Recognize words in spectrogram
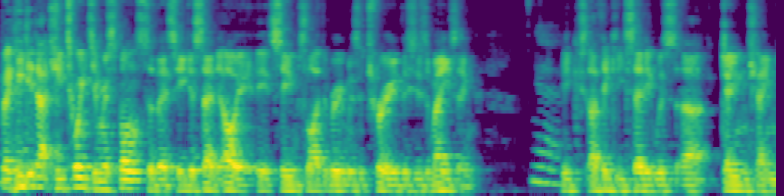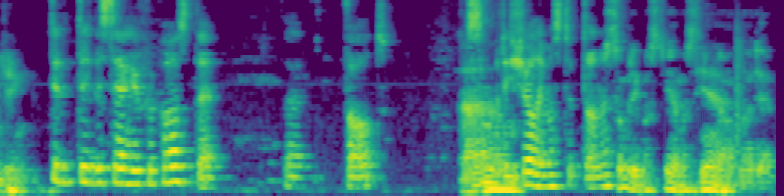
but he did actually tweet in response to this. He just said, "Oh, it, it seems like the rumours are true. This is amazing." Yeah. He, I think he said it was uh, game changing. Did, did they say who proposed the the vote? Somebody surely must have done it. Somebody must, yeah, must Yeah. yeah. have no idea.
